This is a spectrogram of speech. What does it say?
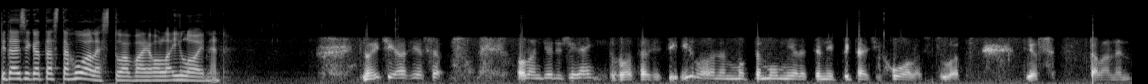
Pitäisikö tästä huolestua vai olla iloinen? No itse asiassa olen tietysti henkilökohtaisesti iloinen, mutta mun mielestäni pitäisi huolestua, jos tällainen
